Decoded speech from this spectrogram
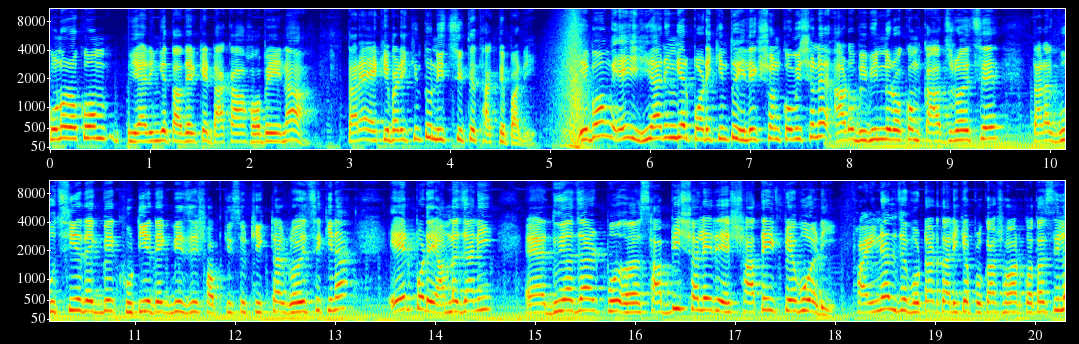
কোনো রকম হিয়ারিংয়ে তাদেরকে ডাকা হবে না। তারা একেবারেই কিন্তু নিশ্চিতে থাকতে পারে। এবং এই হিয়ারিংয়ের পরে কিন্তু ইলেকশন কমিশনের আরও বিভিন্ন রকম কাজ রয়েছে। তারা গুছিয়ে দেখবে, খুঁটিয়ে দেখবে যে সব কিছু ঠিকঠাক রয়েছে কিনা। এরপরে আমরা জানি দুই হাজার ছাব্বিশ সালের সাতই ফেব্রুয়ারি ফাইনাল যে ভোটার তালিকা প্রকাশ হওয়ার কথা ছিল,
